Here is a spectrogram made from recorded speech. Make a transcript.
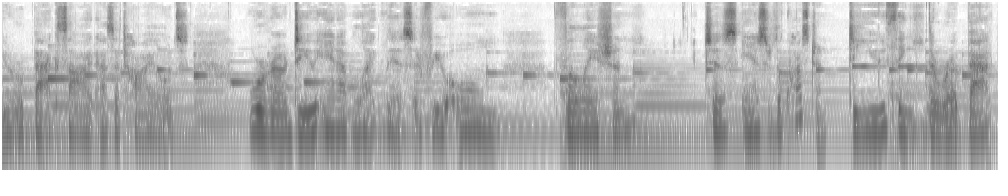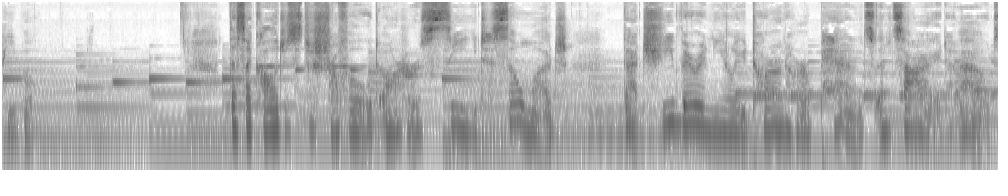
your backside as a child? Or uh, do you end up like this of your own volition? Just answer the question Do you think there are bad people? The psychologist shuffled on her seat so much that she very nearly turned her pants inside out.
